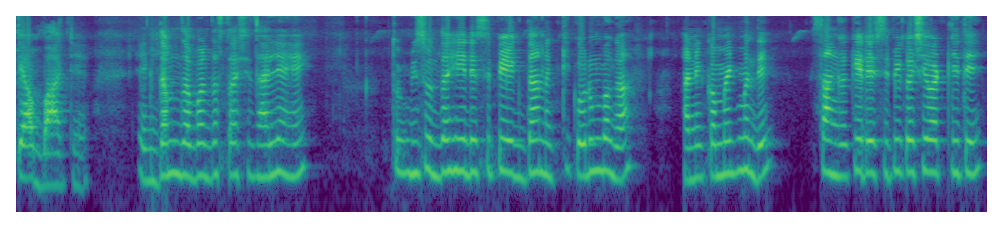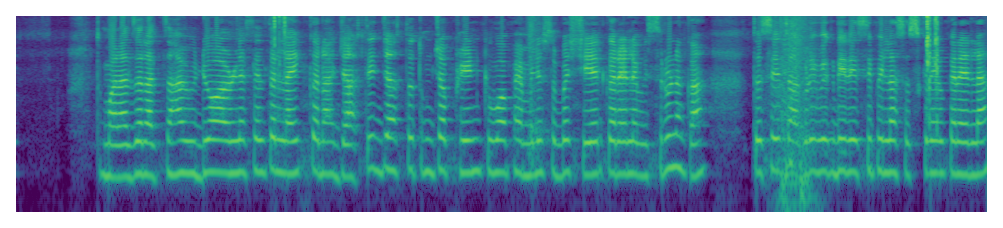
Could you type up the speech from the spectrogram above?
क्या बात आहे. एकदम जबरदस्त अशी झाली आहे. तुम्हीसुद्धा ही रेसिपी एकदा नक्की करून बघा आणि कमेंटमध्ये सांगा की रेसिपी कशी वाटली ते. तुम्हाला जर आजचा हा व्हिडिओ आवडला असेल तर लाईक करा. जास्तीत जास्त तुमच्या फ्रेंड किंवा फॅमिलीसोबत शेअर करायला विसरू नका. तसेच आगळी वेगळी रेसिपीला सबस्क्राईब करायला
